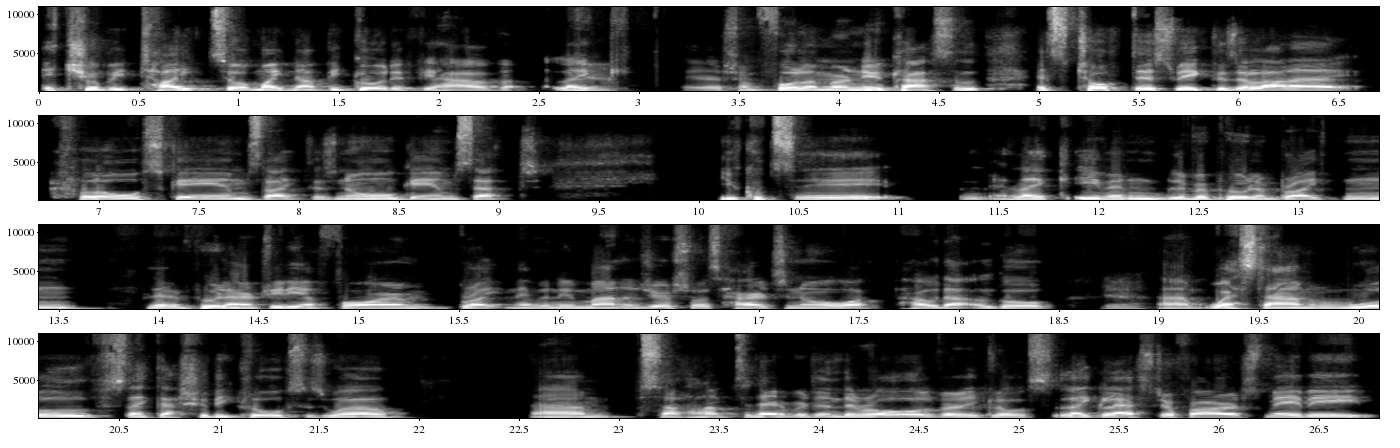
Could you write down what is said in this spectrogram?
it should be tight, so it might not be good if you have like yeah. players from Fulham or Newcastle. It's tough this week. There's a lot of close games. Like there's no games that you could say like even Liverpool and Brighton. Liverpool aren't really in form. Brighton have a new manager, so it's hard to know what how that'll go. Yeah. Um, West Ham and Wolves, like that should be close as well. Um, Southampton, Everton, they're all very close. Like Leicester Forest, maybe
